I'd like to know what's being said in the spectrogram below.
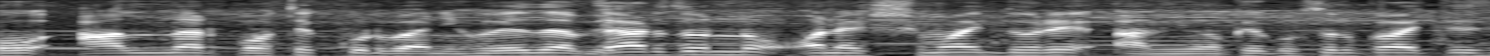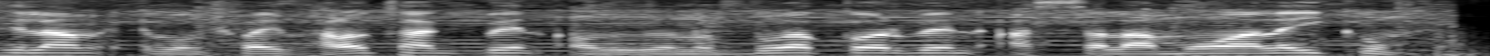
ও আল্লাহর পথে কোরবানি হয়ে যাবে। যার জন্য অনেক সময় ধরে আমি ওকে গোসল করাইতেছিলাম এবং সবাই ভালো থাকবেন আমাদের জন্য দোয়া করবেন। আসসালামু আলাইকুম।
